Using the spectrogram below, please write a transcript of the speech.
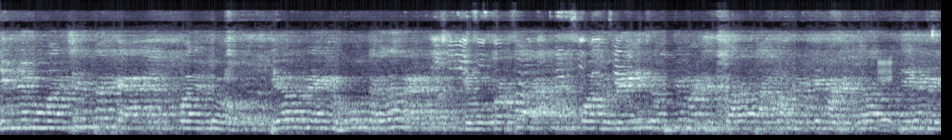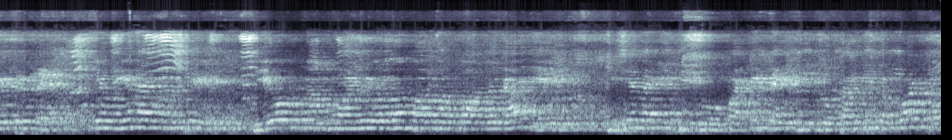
ನಿಮ್ಮ ನಿಮ್ಮ ಮನಸ್ಸಿನ ತಕ್ಕ ಒಂದಿಟ್ಟು ದೇವರ ಮೇಲೆ ಹೂವು ತೆಗೆದಾರ ನೀವು ಕೊಡ್ತಾರ ಒಂದು ಬೆಳ್ಳಿ ಡೊಬ್ಬಿ ಮಾಡಿರ್ತಾರ ತಾಂಬ ಡೊಬ್ಬಿ ಮಾಡಿರ್ತಾರ ನೀರು ಬೆಳಿತಿದ್ರೆ ನೀವು ಏನಾಗುತ್ತೆ ದೇವರು ನಮ್ಮ ಮನೆ ಒಳಗ ಬಂದಪ್ಪ ಅನ್ನಂಗಾಗಿ ಕಿಸೆದಾಗಿದ್ದು ಪಾಕೆಟ್ನಾಗಿದ್ದು ತರದಿಂದ ಕೊಟ್ಟು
